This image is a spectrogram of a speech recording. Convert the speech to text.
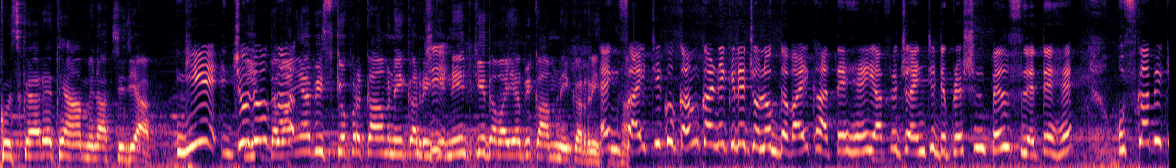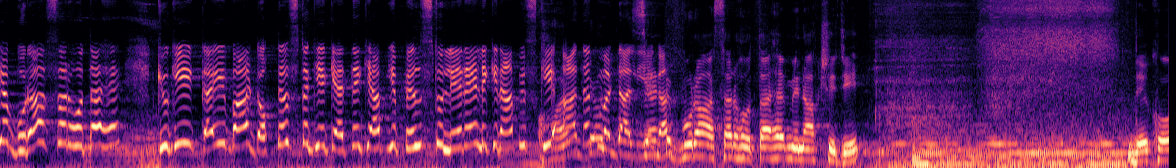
कुछ कह रहे थे? हाँ मीनाक्षी जी आप। ये जो लोग दवाइयाँ भी इसके ऊपर काम नहीं कर रही थी। नींद की दवाइयाँ भी काम नहीं कर रही। एंजाइटी को कम करने के लिए जो लोग दवाई खाते हैं या फिर जो एंटी डिप्रेशन पिल्स लेते हैं उसका भी क्या बुरा असर होता है? क्योंकि कई बार डॉक्टर्स तक ये कहते हैं कि आप ये पिल्स तो ले रहे हैं लेकिन आप इसकी आदत मत डालिएगा। बुरा असर होता है मीनाक्षी जी। देखो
